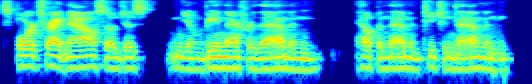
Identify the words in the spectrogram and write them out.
sports right now, so just you know being there for them and helping them and teaching them, and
